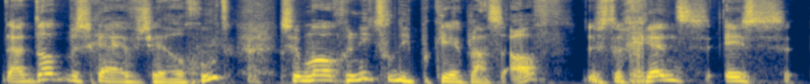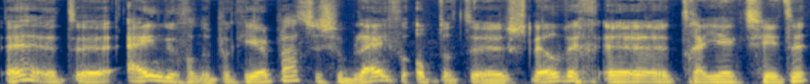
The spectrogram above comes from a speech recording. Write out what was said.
Nou, dat beschrijven ze heel goed. Ze mogen niet van die parkeerplaats af. Dus de grens is hè, het uh, einde van de parkeerplaats. Dus ze blijven op dat snelwegtraject zitten.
